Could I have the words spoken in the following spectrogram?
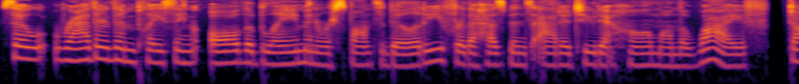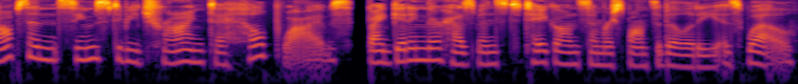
So rather than placing all the blame and responsibility for the husband's attitude at home on the wife, Dobson seems to be trying to help wives by getting their husbands to take on some responsibility as well.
